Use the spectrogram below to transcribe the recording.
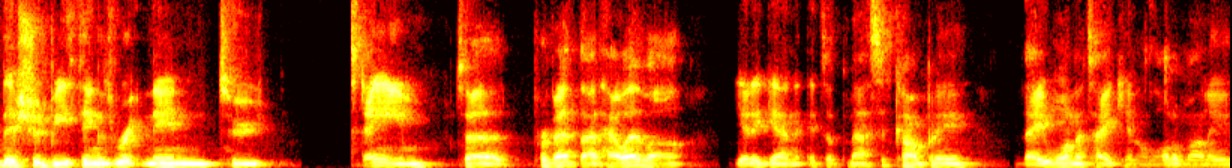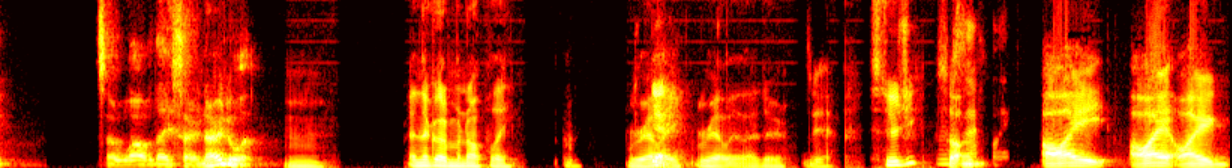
there should be things written in to Steam to prevent that. However, yet again, it's a massive company. They want to take in a lot of money. So why would they say no to it? Mm. And they've got a monopoly. Really, really, they do. Yeah. Stoogie? So- exactly. I, I I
